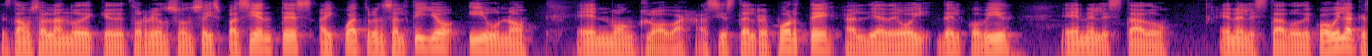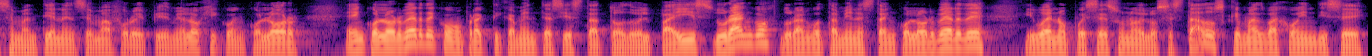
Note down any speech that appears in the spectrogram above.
Estamos hablando de que de Torreón son seis pacientes, hay cuatro en Saltillo y uno en Monclova. Así está el reporte al día de hoy del COVID en el estado en el estado de Coahuila que se mantiene en semáforo epidemiológico en color en color verde como prácticamente así está todo el país. Durango, Durango también está en color verde y bueno, pues es uno de los estados que más bajo índice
